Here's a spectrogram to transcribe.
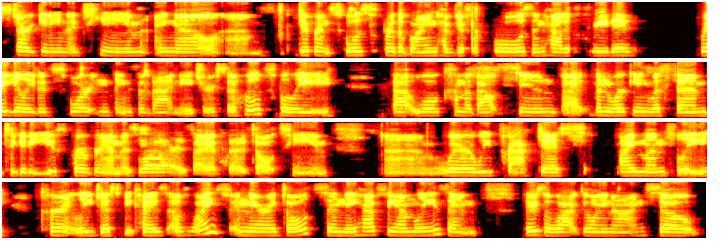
start getting a team. I know um, different schools for the blind have different rules and how they created regulated sport and things of that nature. So hopefully that will come about soon. But been working with them to get a youth program as well as I have the adult team um, where we practice bi-monthly currently just because of life and they're adults and they have families and there's a lot going on. So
